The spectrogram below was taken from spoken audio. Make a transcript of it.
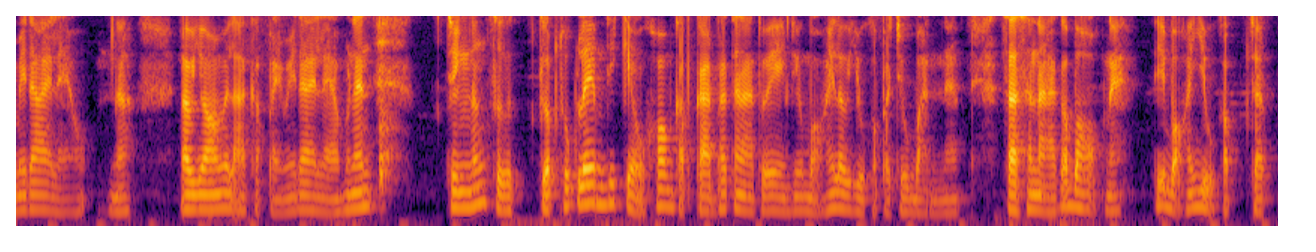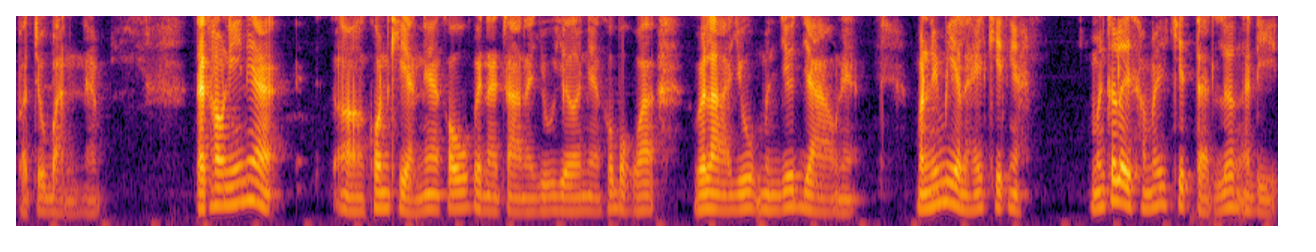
ไม่ได้แล้วนะเราย้อนเวลากลับไปไม่ได้แล้วเพราะนั้นจึงหนังสือเกือบทุกเล่มที่เกี่ยวข้องกับการพัฒนาตัวเอง จึงบอกให้เราอยู่กับปัจจุบันนะศาสนาก็บอกนะที่บอกให้อยู่กับปัจจุบันนะแต่คราวนี้เนี่ย คนเขียนเนี่ยเขาเป็นอาจารย์อายุเยอะเนี่ยเขาบอกว่าเวลาอายุมันยืดยาวเนี่ยมันไม่มีอะไรให้คิดไงมันก็เลยทำให้คิดแต่เรื่องอดีต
